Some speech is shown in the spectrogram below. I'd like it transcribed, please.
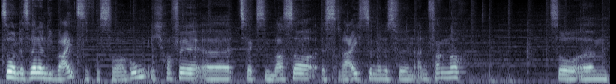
So, und das wäre dann die Weizenversorgung. Ich hoffe, äh, zwecks Wasser, es reicht zumindest für den Anfang noch. So, ähm...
